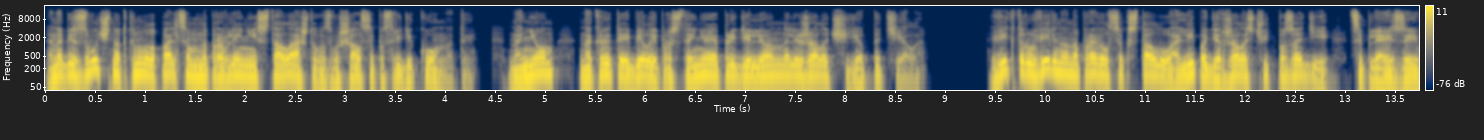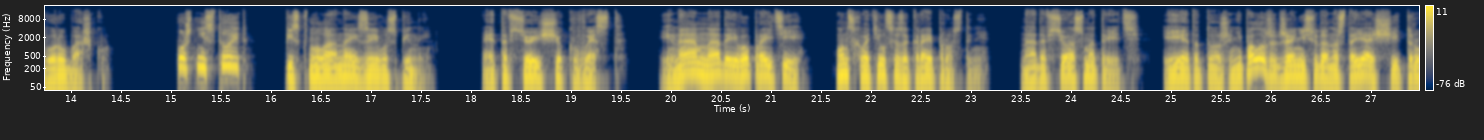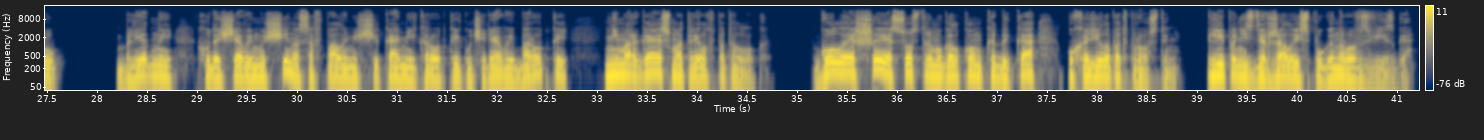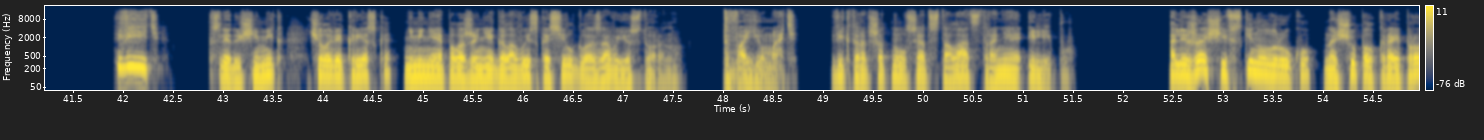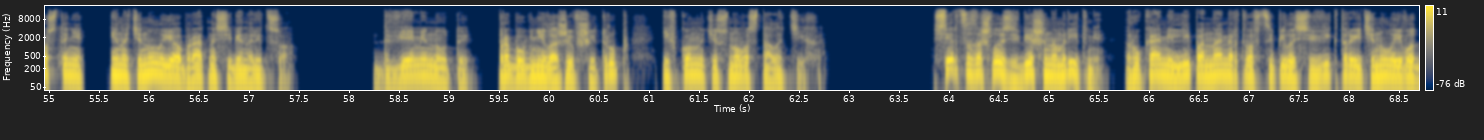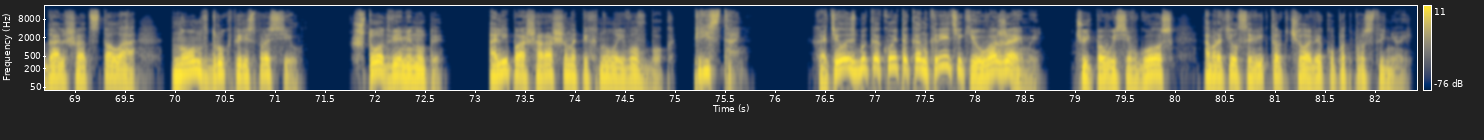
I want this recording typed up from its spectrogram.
Она беззвучно ткнула пальцем в направлении стола, что возвышался посреди комнаты. На нем, накрытое белой простыней, определенно лежало чье-то тело. Виктор уверенно направился к столу, а Липа держалась чуть позади, цепляясь за его рубашку. «Может, не стоит?» — пискнула она из-за его спины. «Это все еще квест. И нам надо его пройти». Он схватился за край простыни. «Надо все осмотреть. И это тоже. Не положат же они сюда настоящий труп». Бледный, худощавый мужчина со впалыми щеками и короткой кучерявой бородкой не моргая, смотрел в потолок. Голая шея с острым уголком кадыка уходила под простынь. Липа не сдержала испуганного взвизга. «Вить!» В следующий миг человек резко, не меняя положение головы, скосил глаза в ее сторону. «Твою мать!» Виктор отшатнулся от стола, отстраняя Илипу. А лежащий вскинул руку, нащупал край простыни и натянул ее обратно себе на лицо. «Две минуты», — пробубнил оживший труп, и в комнате снова стало тихо. Сердце зашлось в бешеном ритме, руками Липа намертво вцепилась в Виктора и тянула его дальше от стола, но он вдруг переспросил. «Что две минуты?» Алипа ошарашенно пихнула его в бок. «Перестань». «Хотелось бы какой-то конкретики, уважаемый». Чуть повысив голос, обратился Виктор к человеку под простыней.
